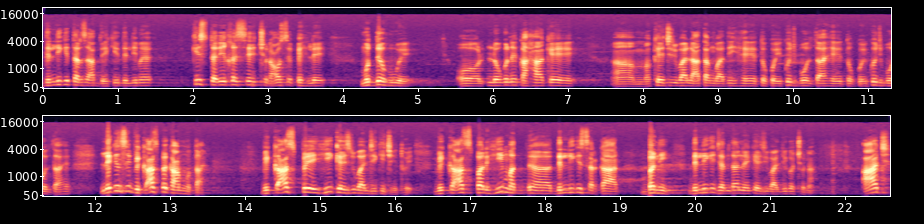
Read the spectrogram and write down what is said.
दिल्ली की तर्ज आप देखिए दिल्ली में किस तरीके से चुनाव से पहले मुद्दे हुए? और लोगों ने कहा कि केजरीवाल आतंकवादी है तो कोई कुछ बोलता है तो कोई कुछ बोलता है। लेकिन सिर्फ़ विकास पे काम होता है। विकास पे ही केजरीवाल जी की जीत हुई। विकास पर ही मद, दिल्ली की सरकार बनी। दिल्ली की जनता ने केजरीवाल जी को चुना। आज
